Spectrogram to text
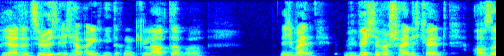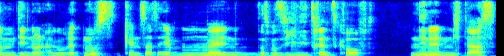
ja, natürlich, ich habe eigentlich nie dran geglaubt, aber ich meine, mit welcher Wahrscheinlichkeit, außer mit dem neuen Algorithmus, kennst du das eben? Hm, bei, Dass man sich in die Trends kauft. nee, nee, nicht das.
